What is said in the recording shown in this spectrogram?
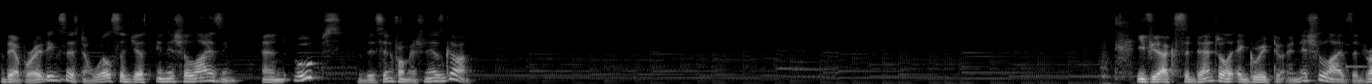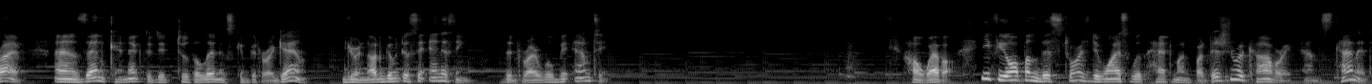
The operating system will suggest initializing, and oops, this information is gone. If you accidentally agreed to initialize the drive and then connected it to the Linux computer again, you're not going to see anything, the drive will be empty. However, if you open this storage device with Hetman Partition Recovery and scan it,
